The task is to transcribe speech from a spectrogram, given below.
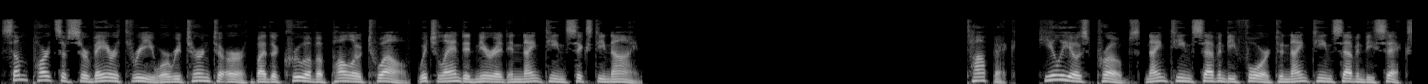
Some parts of Surveyor 3 were returned to Earth by the crew of Apollo 12, which landed near it in 1969. Helios probes 1974 to 1976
